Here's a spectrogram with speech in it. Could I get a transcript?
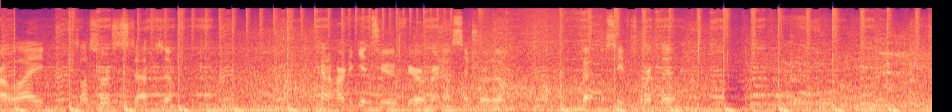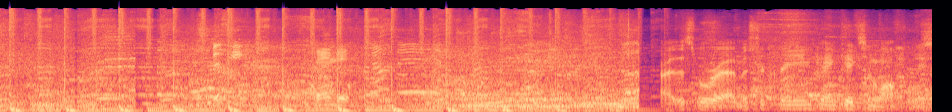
It's Bar Light, it's all sorts of stuff. So kind of hard to get to if you're over in El Centro though. But we'll see if it's worth it. It's busy. Found it. Alright, this is where we're at. Mr. Cream Pancakes and Waffles.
